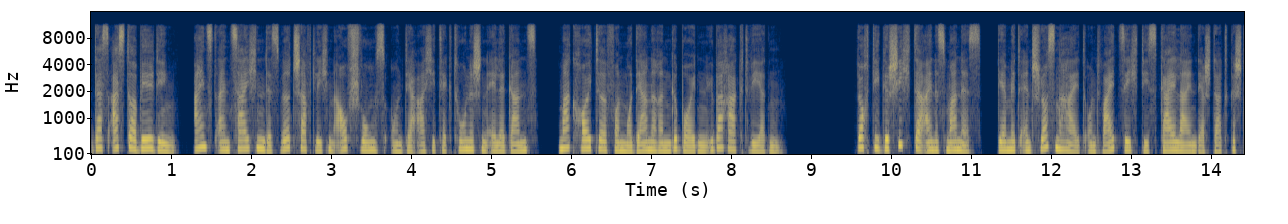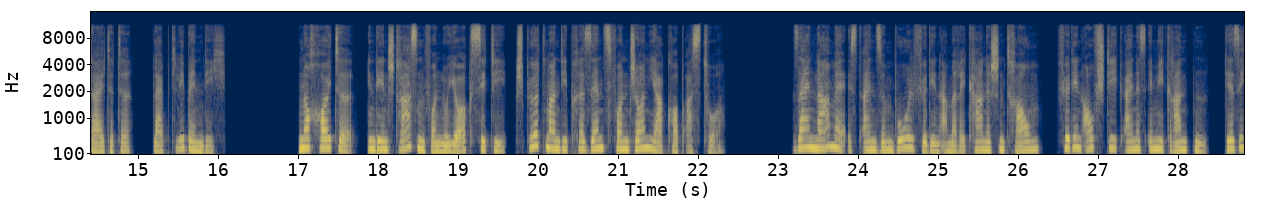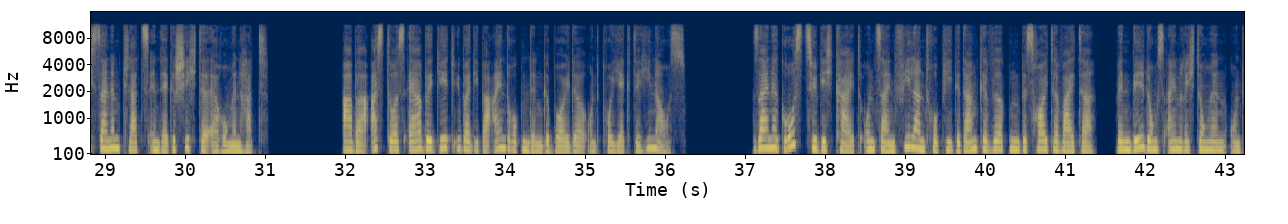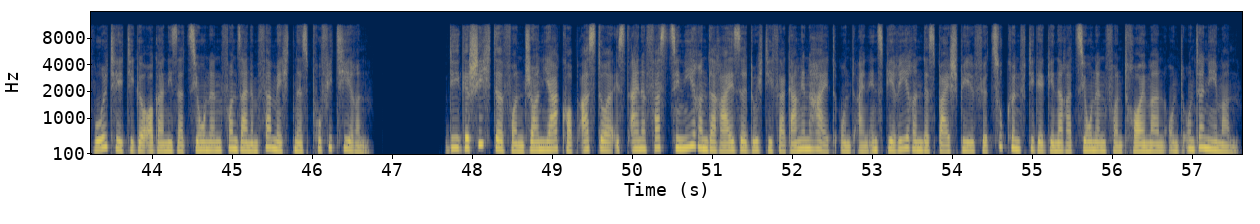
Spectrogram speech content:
Das Astor Building, einst ein Zeichen des wirtschaftlichen Aufschwungs und der architektonischen Eleganz, mag heute von moderneren Gebäuden überragt werden. Doch die Geschichte eines Mannes, der mit Entschlossenheit und Weitsicht die Skyline der Stadt gestaltete, bleibt lebendig. Noch heute, in den Straßen von New York City, spürt man die Präsenz von John Jacob Astor. Sein Name ist ein Symbol für den amerikanischen Traum, für den Aufstieg eines Immigranten, der sich seinen Platz in der Geschichte errungen hat. Aber Astors Erbe geht über die beeindruckenden Gebäude und Projekte hinaus. Seine Großzügigkeit und sein Philanthropiegedanke wirken bis heute weiter, wenn Bildungseinrichtungen und wohltätige Organisationen von seinem Vermächtnis profitieren. Die Geschichte von John Jacob Astor ist eine faszinierende Reise durch die Vergangenheit und ein inspirierendes Beispiel für zukünftige Generationen von Träumern und Unternehmern.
